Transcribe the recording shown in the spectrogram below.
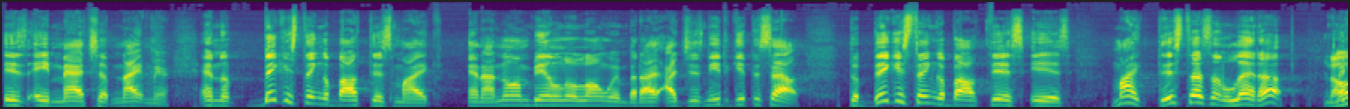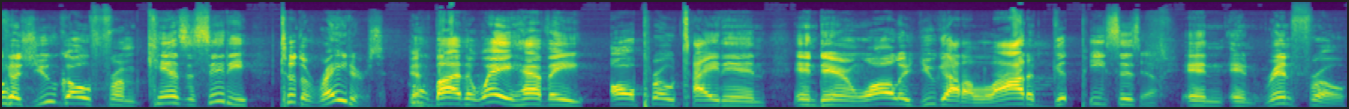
is a matchup nightmare. And the biggest thing about this, Mike, and I know I'm being a little long winded, but I, I just need to get this out. The biggest thing about this is, Mike, this doesn't let up. No. Because you go from Kansas City to the Raiders, Yeah. who, by the way, have a all-pro tight end in Darren Waller. You got a lot of good pieces Yep. in in Renfrow.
